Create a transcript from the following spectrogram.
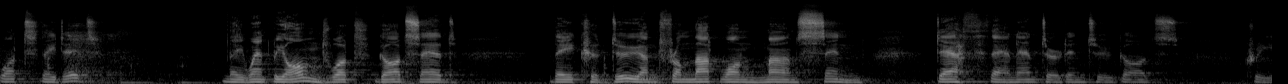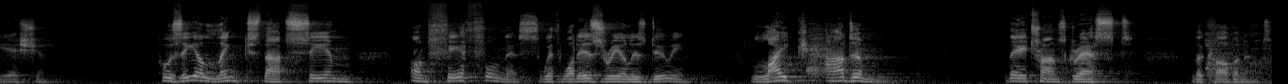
what they did. They went beyond what God said they could do, and from that one man's sin, death then entered into God's creation. Hosea links that same unfaithfulness with what Israel is doing. Like Adam, they transgressed the covenant.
